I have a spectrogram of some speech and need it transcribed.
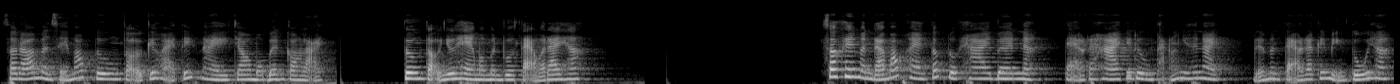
Sau đó mình sẽ móc tương tự cái họa tiết này cho một bên còn lại. Tương tự như hàng mà mình vừa tạo ở đây ha sau khi mình đã móc hoàn tất được hai bên nè, tạo ra hai cái đường thẳng như thế này, để mình tạo ra cái miệng túi ha.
